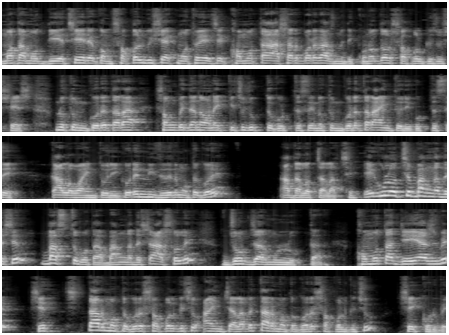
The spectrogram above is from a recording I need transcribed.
মতামত দিয়েছে, এরকম সকল বিষয়ে একমত হয়েছে। ক্ষমতা আসার পরে রাজনৈতিক কোন দল সকল কিছু শেষ। নতুন করে তারা সংবিধানে অনেক কিছু যুক্ত করতেছে, নতুন করে তারা আইন তৈরি করতেছে, কালো আইন তৈরি করে নিজেদের মতো করে আদালত চালাচ্ছে। এগুলো হচ্ছে বাংলাদেশের বাস্তবতা, বাংলাদেশে আসলে জোর যার মূল্যুক্তার ক্ষমতা যে আসবে, সে তার মতো করে সকল কিছু আইন চালাবে, তার মতো করে সকল কিছু সে করবে।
